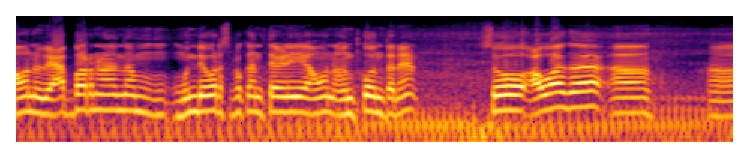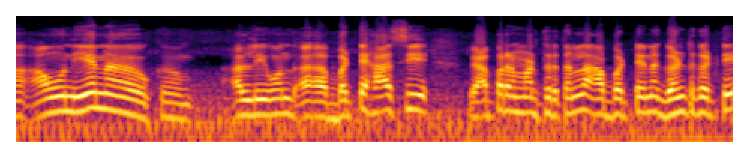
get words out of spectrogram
ಅವನ ವ್ಯಾಪಾರನ ಮುಂದುವರಿಸ್ಬೇಕಂತೇಳಿ ಅವನು ಅಂದ್ಕೊತಾನೆ. ಸೊ ಅವಾಗ ಅವನು ಏನು ಅಲ್ಲಿ ಒಂದು ಬಟ್ಟೆ ಹಾಸಿ ವ್ಯಾಪಾರ ಮಾಡ್ತಿರ್ತಾನಲ್ಲ ಆ ಬಟ್ಟೆನ ಗಂಟು ಕಟ್ಟಿ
